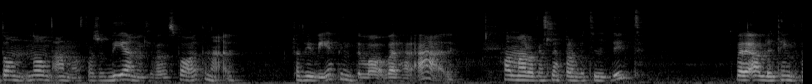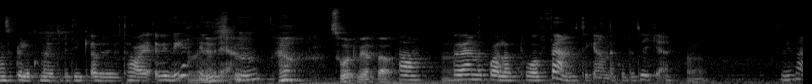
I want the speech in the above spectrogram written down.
någon, någon annanstans. Och det är anledningen till att vi har sparat den här. För att vi vet inte vad, vad det här är. Har man råkat släppa dem för tidigt? Var det aldrig tänkt att de skulle komma ut i butik överhuvudtaget? Vi vet Ja, inte det. det. Mm. Svårt att veta. Ja. Mm. Och jag har ändå kollat på fem stycken andra Coop-butiker. Mm. Ungefär.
